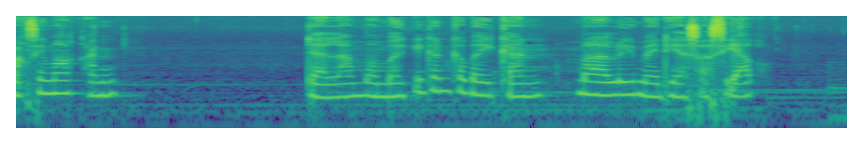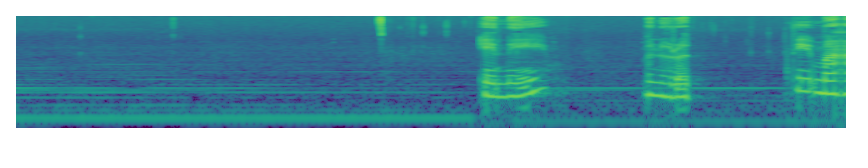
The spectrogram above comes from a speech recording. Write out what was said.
maksimalkan dalam membagikan kebaikan melalui media sosial. Ini menurut Nikmah.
